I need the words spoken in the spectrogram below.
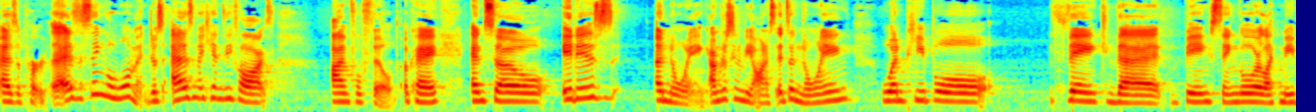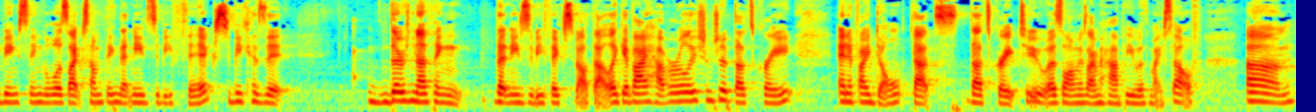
as a per as a single woman, just as MaKenzi Fox. I'm fulfilled, okay? And so it is annoying. I'm just gonna be honest. It's annoying when people think that being single or like me being single is like something that needs to be fixed because it there's nothing that needs to be fixed about that. Like if I have a relationship, that's great. And if I don't, that's that's great too, as long as I'm happy with myself. Um,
